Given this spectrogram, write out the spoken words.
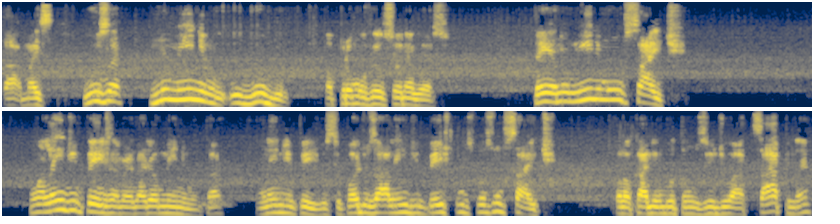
Tá? Mas usa no mínimo o Google para promover o seu negócio. Tenha no mínimo um site. Uma landing page, na verdade, é o mínimo, tá? Uma landing page. Você pode usar a landing page como se fosse um site. Colocar ali um botãozinho de WhatsApp, né?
